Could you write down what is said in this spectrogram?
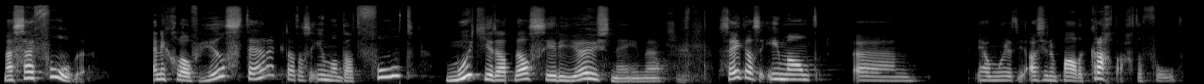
Maar zij voelde. En ik geloof heel sterk dat als iemand dat voelt, moet je dat wel serieus nemen. Absoluut. Zeker als iemand, ja, hoe moet je dat, als je een bepaalde kracht achter voelt.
